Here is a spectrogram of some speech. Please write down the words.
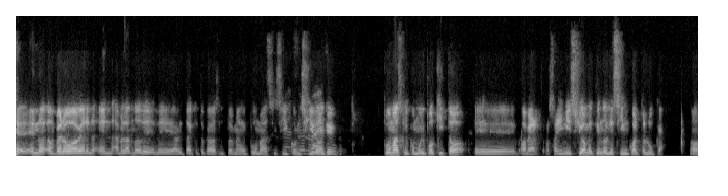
En- pero a ver, en- en- hablando de, de ahorita que tocabas el tema de Pumas, y sí coincido en que. Pumas que con muy poquito, eh, a ver, o sea, inició metiéndole cinco al Toluca, ¿no?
